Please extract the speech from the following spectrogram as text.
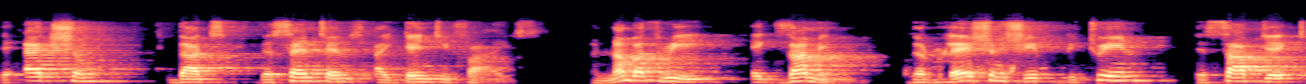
the action that the sentence identifies. And number three, examine the relationship between the subject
